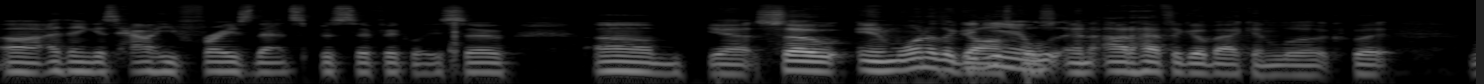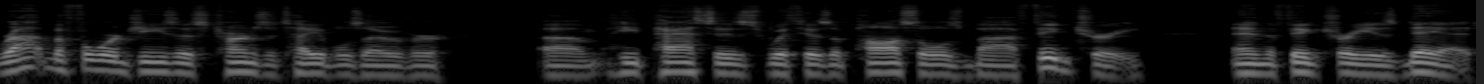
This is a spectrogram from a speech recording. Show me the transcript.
Uh, I think is how he phrased that specifically. So, um, Yeah. So in one of the gospels, w- and I'd have to go back and look, but right before Jesus turns the tables over, um, he passes with his apostles by a fig tree, and the fig tree is dead.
